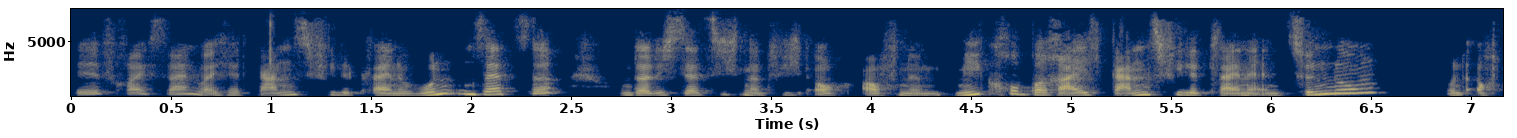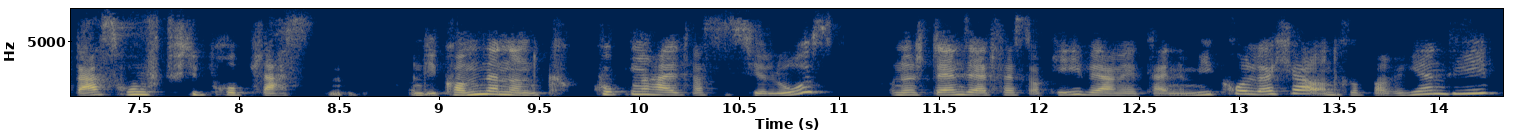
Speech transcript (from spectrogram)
hilfreich sein, weil ich halt ganz viele kleine Wunden setze und dadurch setze ich natürlich auch auf einem Mikrobereich ganz viele kleine Entzündungen und auch das ruft Fibroplasten. Und die kommen dann und gucken halt, was ist hier los und dann stellen sie halt fest, okay, wir haben hier kleine Mikrolöcher und reparieren die.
